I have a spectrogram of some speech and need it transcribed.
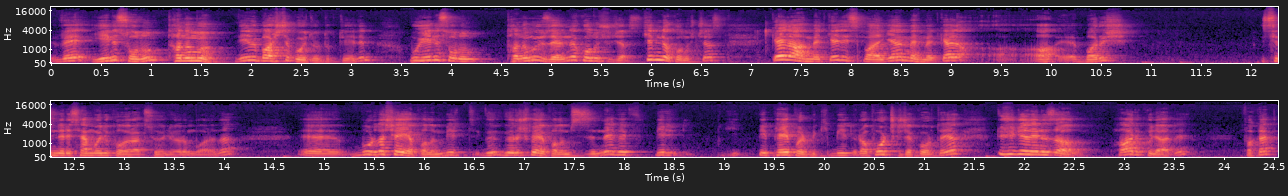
ve yeni solun tanımı diye bir başlık uydurduk diyelim. Bu yeni solun tanımı üzerine konuşacağız. Kimle konuşacağız? Gel Ahmet, gel İsmail, gel Mehmet, gel Barış. İsimleri sembolik olarak söylüyorum bu arada. Ee, burada şey yapalım, bir gö- görüşme yapalım sizinle ve bir bir paper, bir, bir rapor çıkacak ortaya. Düşüncelerinizi alın. Harikulade. Fakat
